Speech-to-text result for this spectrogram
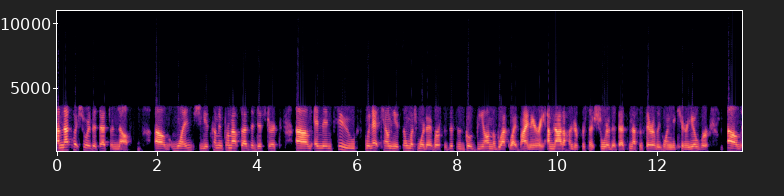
I'm not quite sure that that's enough. Um, one, she is coming from outside the district. Um, and then two, Gwinnett County is so much more diverse that this is, goes beyond the black-white binary. I'm not 100% sure that that's necessarily going to carry over. Um,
